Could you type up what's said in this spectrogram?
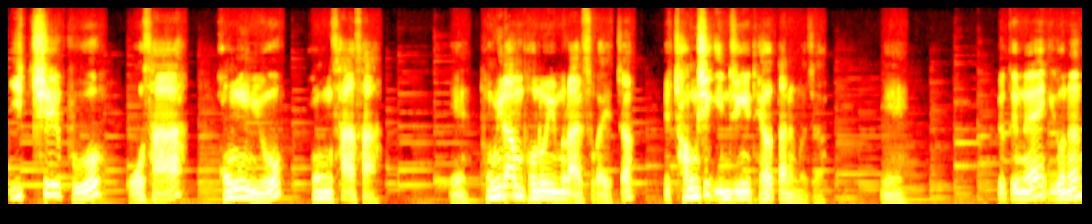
279-54-06-044. 예, 동일한 번호임을 알 수가 있죠. 정식 인증이 되었다는 거죠. 예. 그렇기 때문에 이거는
